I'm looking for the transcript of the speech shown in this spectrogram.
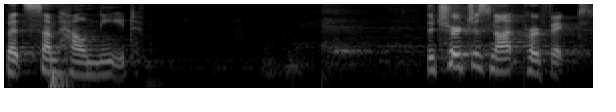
but somehow need. The church is not perfect.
